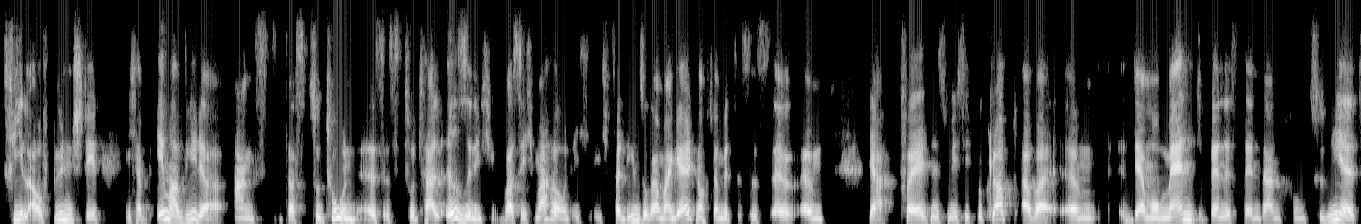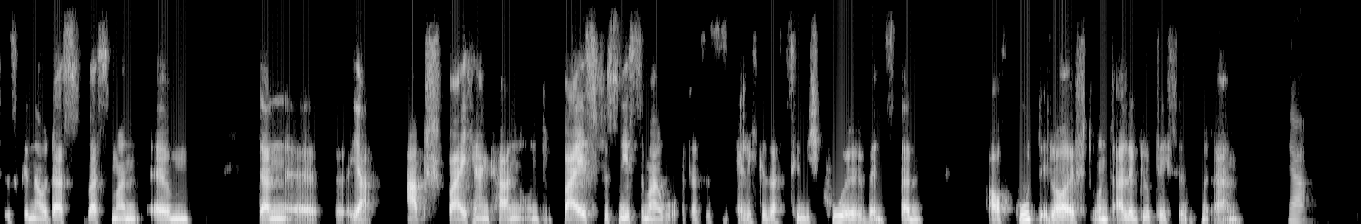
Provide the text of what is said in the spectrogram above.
viel auf Bühnen steht, ich habe immer wieder Angst, das zu tun. Es ist total irrsinnig, was ich mache und ich, ich verdiene sogar mein Geld noch damit. Es ist äh, ähm, ja verhältnismäßig bekloppt, aber ähm, der Moment, wenn es denn dann funktioniert, ist genau das, was man ähm, dann äh, ja abspeichern kann und weiß fürs nächste Mal, oh, das ist ehrlich gesagt ziemlich cool, wenn es dann auch gut läuft und alle glücklich sind mit einem. Ja,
